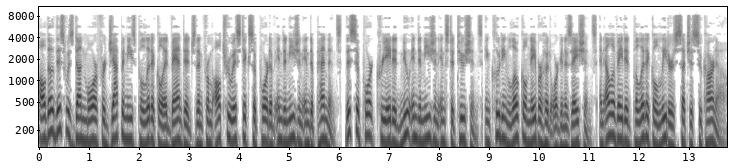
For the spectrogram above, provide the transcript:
Although this was done more for Japanese political advantage than from altruistic support of Indonesian independence, this support created new Indonesian institutions including local neighborhood organizations and elevated political leaders such as Sukarno.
